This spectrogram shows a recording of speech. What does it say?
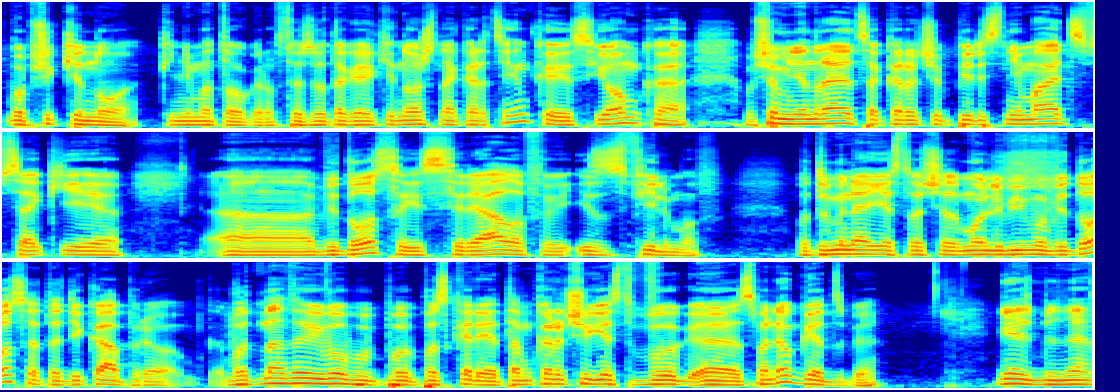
вообще кино, кинематограф. То есть вот такая киношная картинка и съемка. Вообще мне нравится, короче, переснимать всякие э, видосы из сериалов из фильмов. Вот у меня есть вообще мой любимый видос, это Ди Каприо. Вот надо его по- по- поскорее. Там, короче, есть... В, э, смотрел Гэтсби? Гэтсби, да.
